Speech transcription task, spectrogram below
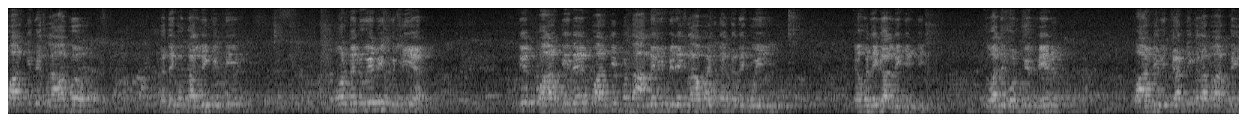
ਪਾਰਟੀ ਦੇ ਖਿਲਾਫ ਕਦੇ ਕੋਈ ਗੱਲ ਨਹੀਂ ਕੀਤੀ। ਔਰ ਮੈਨੂੰ ਇਹ ਵੀ ਖੁਸ਼ੀ ਹੈ ਕਿ ਪਾਰਟੀ ਨੇ ਪਾਰਟੀ ਪ੍ਰਧਾਨ ਨੇ ਵੀ ਮੇਰੇ ਖਿਲਾਫ ਅੱਜ ਤੱਕ ਕਦੇ ਕੋਈ ਇਹੋ ਜਿਹੀ ਗੱਲ ਨਹੀਂ ਕੀਤੀ। ਤੋ ਅੱਜ ਮੁੜ ਕੇ ਫਿਰ ਪਾਰਟੀ ਦੀ ਚੜ੍ਹਦੀ ਕਲਾ ਵਾਸਤੇ,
